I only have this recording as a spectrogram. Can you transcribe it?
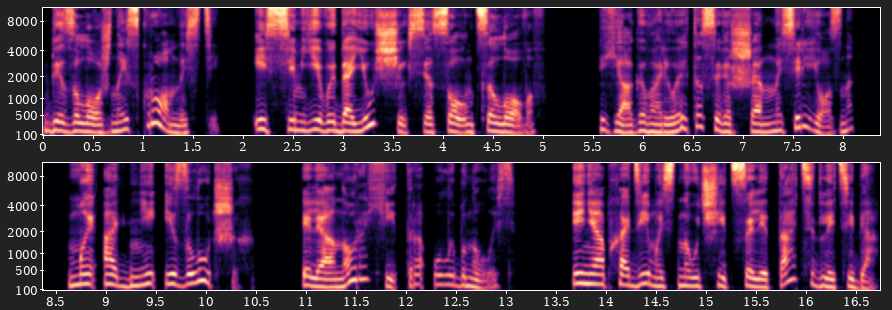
без ложной скромности, из семьи выдающихся солнцеловов. Я говорю это совершенно серьезно. Мы одни из лучших. Элеонора хитро улыбнулась. И необходимость научиться летать для тебя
